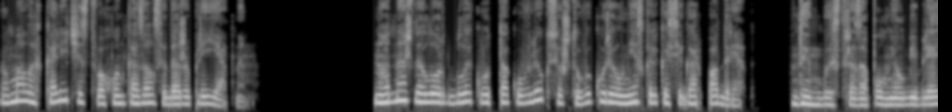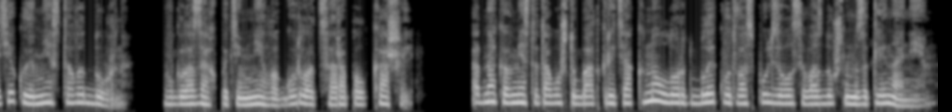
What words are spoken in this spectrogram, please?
В малых количествах он казался даже приятным. Но однажды лорд Блэквуд так увлекся, что выкурил несколько сигар подряд. Дым быстро заполнил библиотеку, и мне стало дурно. В глазах потемнело, горло царапал кашель. Однако вместо того, чтобы открыть окно, лорд Блэквуд воспользовался воздушным заклинанием.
